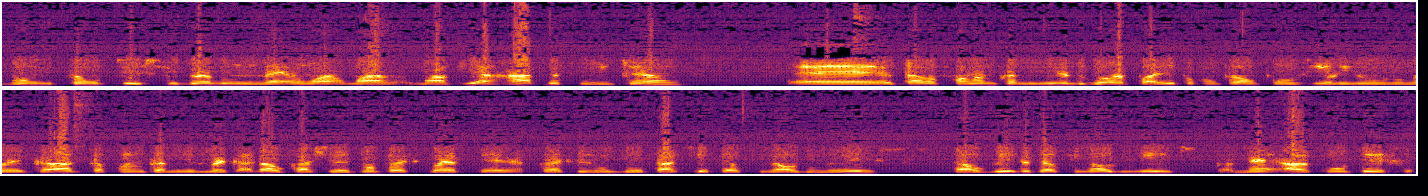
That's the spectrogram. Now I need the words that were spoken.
vão, estão estudando né, uma, uma, uma, via rápida para o Rincão. É, eu estava falando com a menina do Guarda Parei para comprar um pãozinho ali no, no mercado, está falando com a menina do mercado, ah, o caixa eletrônico parece que, vai até, parece que eles vão botar aqui até o final do mês, talvez até o final do mês né, aconteça.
